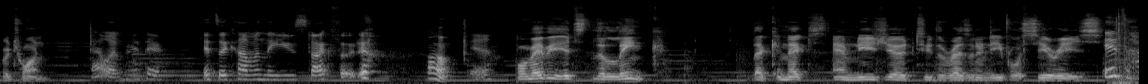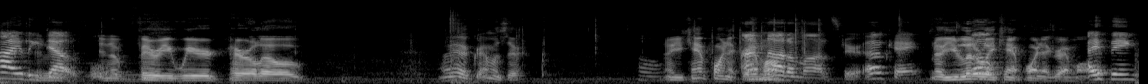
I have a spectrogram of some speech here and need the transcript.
Which one? That one right there. It's a commonly used stock photo. Oh, yeah. well, maybe it's the link that connects Amnesia to the Resident Evil series It's highly in, doubtful. in a very weird parallel. Oh yeah, Grandma's there. Oh. No, you can't point at Grandma. I'm not a monster. Okay. No, you literally Well, can't point at Grandma. I think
